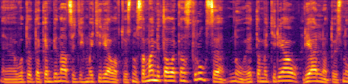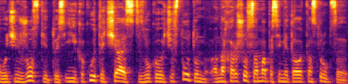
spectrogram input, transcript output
вот эта комбинация этих материалов. То есть, ну, сама металлоконструкция, ну, это материал реально, то есть, ну, очень жесткий, то есть, и какую-то часть звуковых частот, он, она хорошо сама по себе металлоконструкция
